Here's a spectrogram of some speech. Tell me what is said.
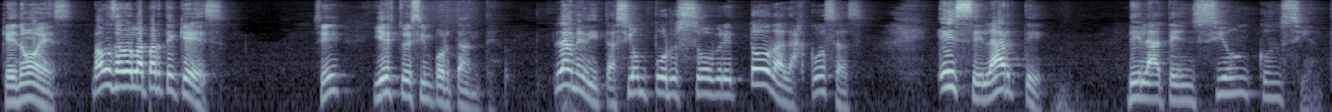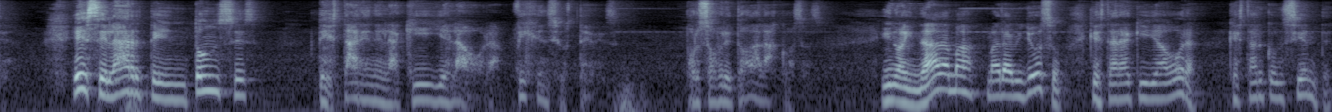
que no es. Vamos a ver la parte que es. ¿Sí? Y esto es importante. La meditación por sobre todas las cosas es el arte de la atención consciente. Es el arte entonces de estar en el aquí y el ahora. Fíjense ustedes, por sobre todas las cosas. Y no hay nada más maravilloso que estar aquí y ahora, que estar consciente.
